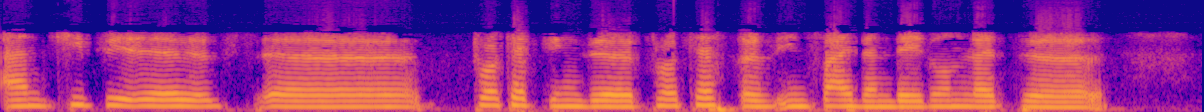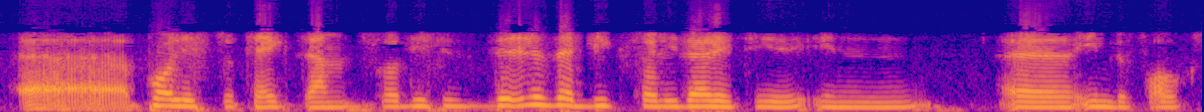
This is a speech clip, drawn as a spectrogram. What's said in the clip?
and keep uh, uh protecting the protesters inside, and they don't let uh, police to take them. So this is there is a big solidarity in uh, in the folks.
